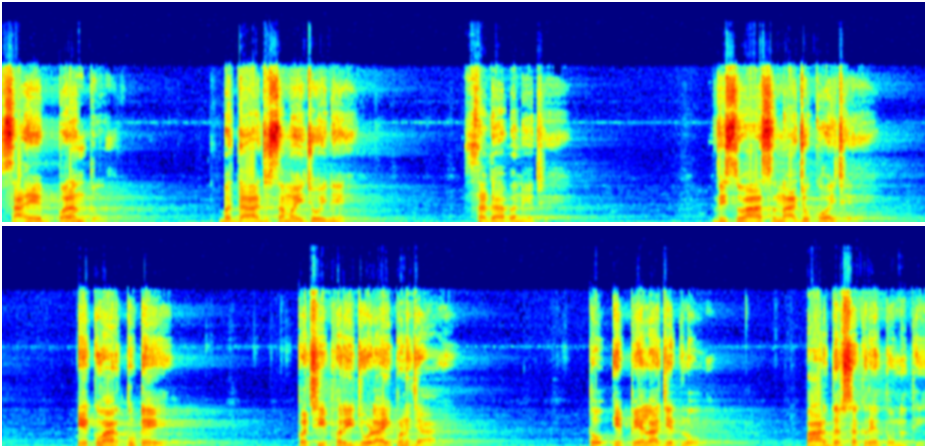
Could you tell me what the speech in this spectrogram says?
સાહેબ, પરંતુ બધા જ સમય જોઈને સગા બને છે. વિશ્વાસ નાજુક હોય છે. એકવાર તૂટે, પછી ફરી જોડાઈ પણ જાય. તો એ પહેલાં જેટલો પારદર્શક રહેતો નથી.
